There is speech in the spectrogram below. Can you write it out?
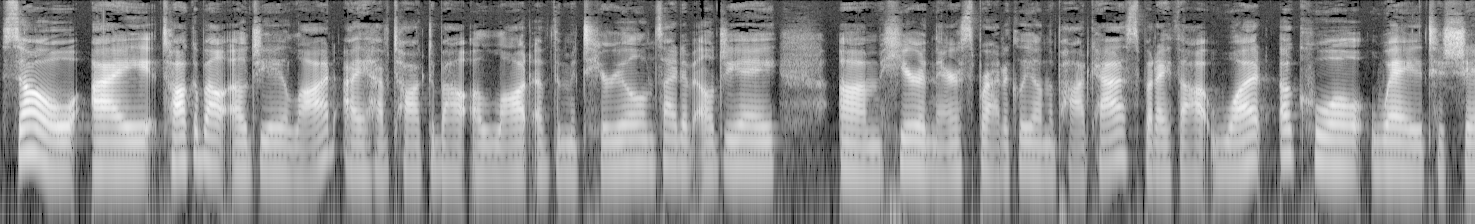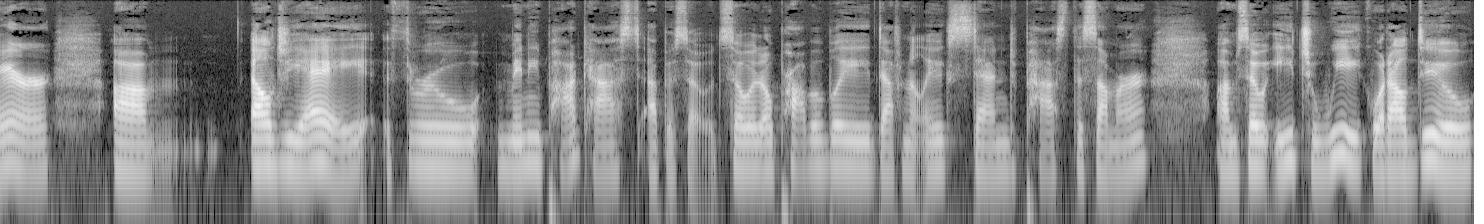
So I talk about LGA a lot. I have talked about a lot of the material inside of LGA um, here and there sporadically on the podcast. But I thought, what a cool way to share um, LGA through mini podcast episodes. So it'll probably definitely extend past the summer. Um, so each week, what I'll do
